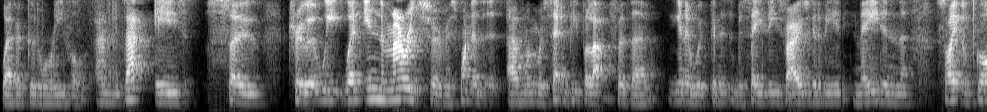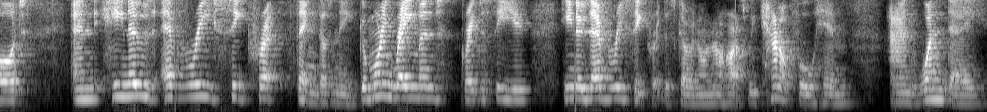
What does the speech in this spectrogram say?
whether good or evil. And that is so true. We went in the marriage service, one of the um, when we're setting people up for the, you know, we're gonna we say these vows are gonna be made in the sight of God, and He knows every secret thing, doesn't He? Good morning, Raymond. Great to see you. He knows every secret that's going on in our hearts. We cannot fool Him, and one day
